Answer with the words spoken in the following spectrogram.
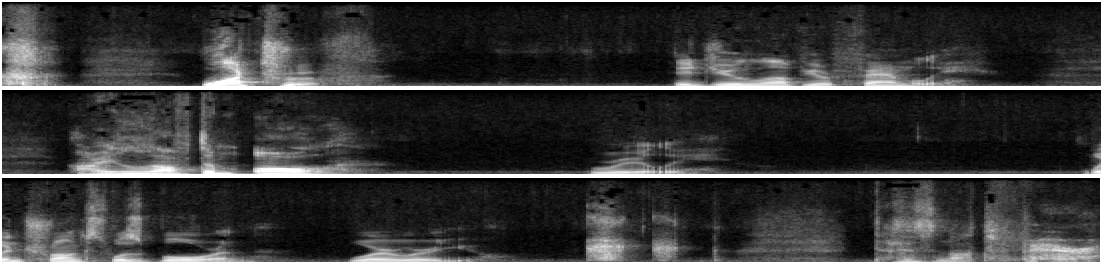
What truth? Did you love your family? I loved them all. Really? When Trunks was born, where were you? That is not fair.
